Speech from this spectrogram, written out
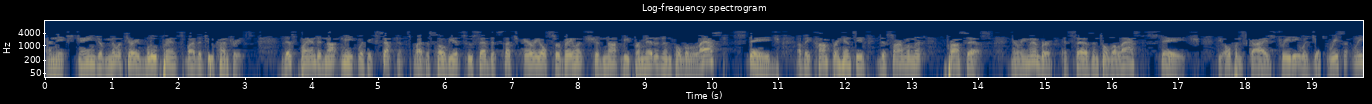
and the exchange of military blueprints by the two countries. This plan did not meet with acceptance by the Soviets, who said that such aerial surveillance should not be permitted until the last stage of a comprehensive disarmament process. Now remember, it says until the last stage. The Open Skies Treaty was just recently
